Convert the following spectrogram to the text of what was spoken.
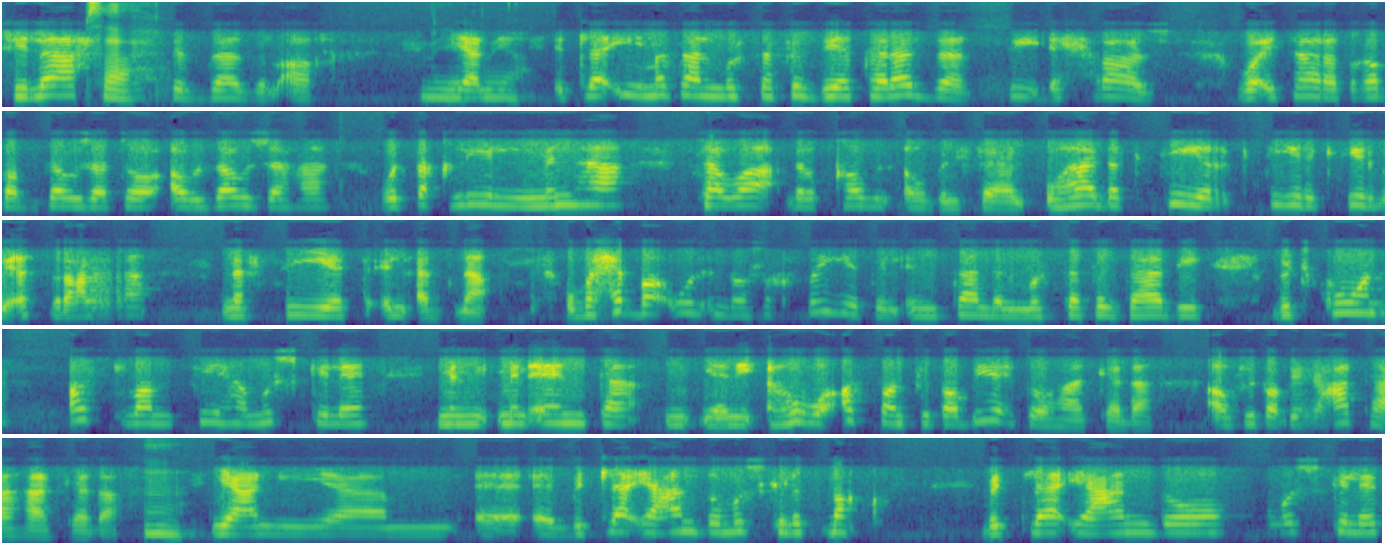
سلاح صح. استفزاز الآخر. يعني تلاقيه مثلا مستفز يتلذذ في إحراج وإثارة غضب زوجته أو زوجها والتقليل منها سواء بالقول أو بالفعل. وهذا كثير كثير كثير بيأثر على نفسية الأبناء. وبحب أقول إنه شخصية الإنسان المستفز هذه بتكون أصلا فيها مشكلة من من إنت يعني هو أصلا في طبيعته هكذا أو في طبيعتها هكذا. م. يعني بتلاقي عنده مشكلة نقص. بتلاقي عنده مشكلة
